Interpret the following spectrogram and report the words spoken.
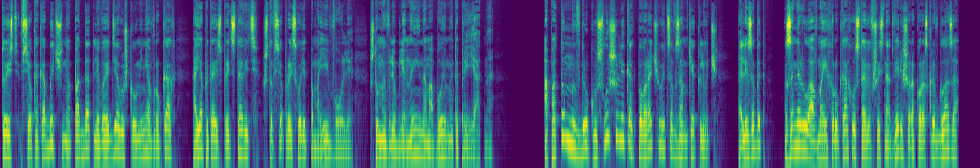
То есть все как обычно, податливая девушка у меня в руках, а я пытаюсь представить, что все происходит по моей воле, что мы влюблены, и нам обоим это приятно. А потом мы вдруг услышали, как поворачивается в замке ключ. Элизабет замерла в моих руках, уставившись на дверь широко раскрыв глаза.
